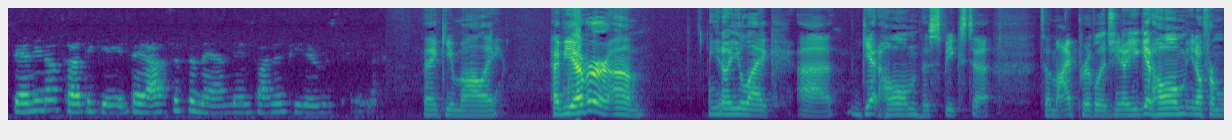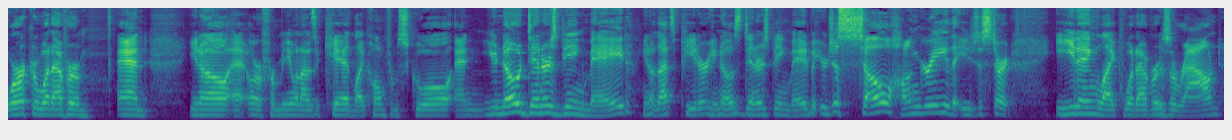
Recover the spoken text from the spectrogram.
Standing outside the gate, they asked if the man named Simon Peter was staying there. Thank you, Molly. Have you ever, um, you know, you like uh, get home? This speaks to to my privilege. You know, you get home, you know, from work or whatever, and you know, eh, or for me when I was a kid, like home from school, and you know dinner's being made. You know, that's Peter. He knows dinner's being made, but you're just so hungry that you just start eating like whatever's around.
